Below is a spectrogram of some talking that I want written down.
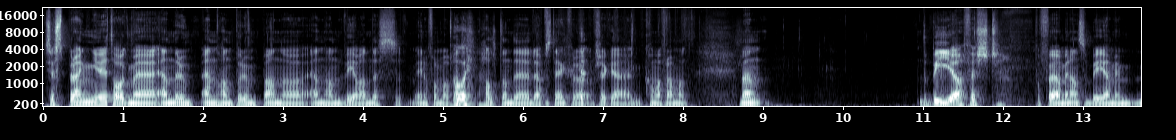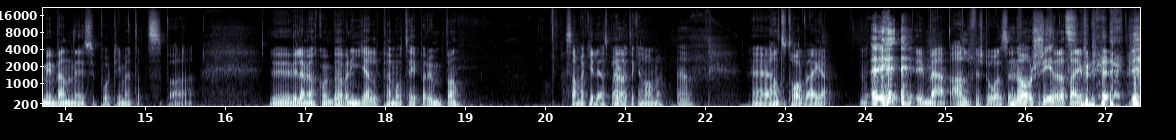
Så jag sprang ju ett tag med en, rump, en hand på rumpan och en hand vevandes i någon form av Oj. haltande löpsteg för att försöka komma framåt. Men då ber jag först på förmiddagen så ber jag min, min vän i supportteamet att bara Du William, jag kommer behöva din hjälp här med att tejpa rumpan. Samma kille jag sprang Ja. Göta kanal med. Ja. Eh, han totalvägrar. Med, med all förståelse. No för, shit. För att han gjorde det.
